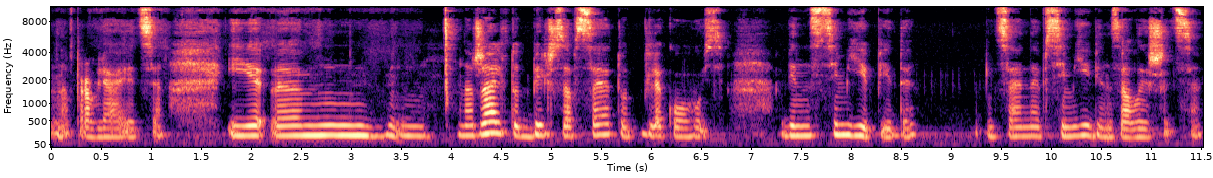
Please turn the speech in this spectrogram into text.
направляється. І, ем, на жаль, тут більш за все, тут для когось він з сім'ї піде. Це не в сім'ї він залишиться.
